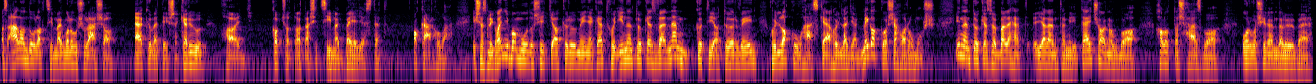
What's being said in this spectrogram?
az állandó lakcím megvalósulása elkövetésre kerül, ha egy kapcsolattartási címet bejegyeztet akárhová. És ez még annyiban módosítja a körülményeket, hogy innentől kezdve nem köti a törvény, hogy lakóház kell, hogy legyen. Még akkor se, ha romos. Innentől kezdve be lehet jelenteni tejcsarnokba, halottasházba, orvosi rendelőbe,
